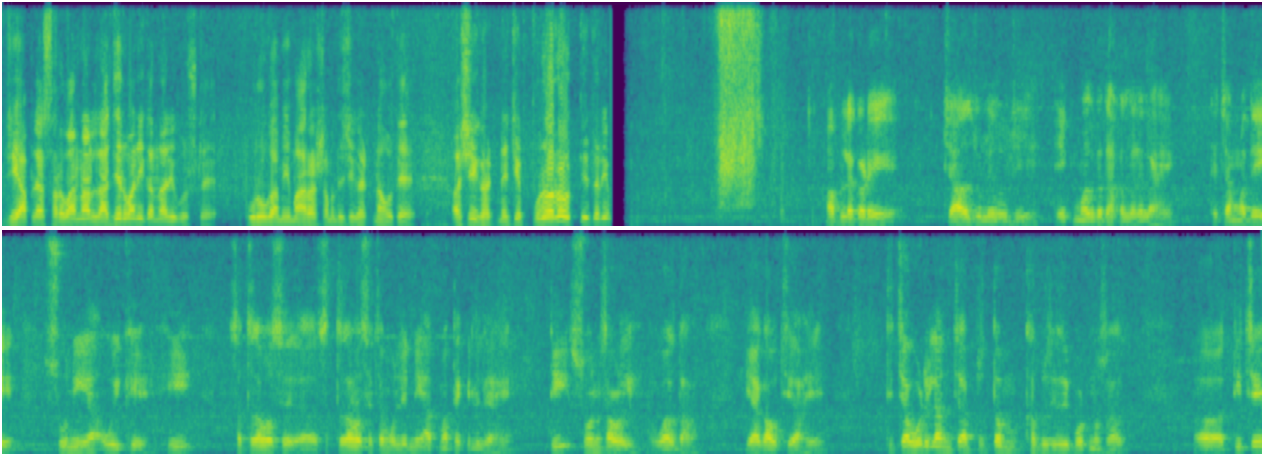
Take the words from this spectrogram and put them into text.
जी आपल्या सर्वांना लाजीरवाणी करणारी गोष्ट आहे पुरोगामी महाराष्ट्रामध्ये जी घटना होते अशी घटनेची पुनरावृत्ती तरी आपल्याकडे चार जुलै रोजी एक मर्ग दाखल झालेला आहे. त्याच्यामध्ये सोनिया उईके ही सतरा वर्ष सतरा वर्षाच्या मुलींनी आत्महत्या केलेली आहे. ती सोनसावळी वर्धा या गावची आहे. तिच्या वडिलांच्या प्रथम खबरी रिपोर्टनुसार तिचे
